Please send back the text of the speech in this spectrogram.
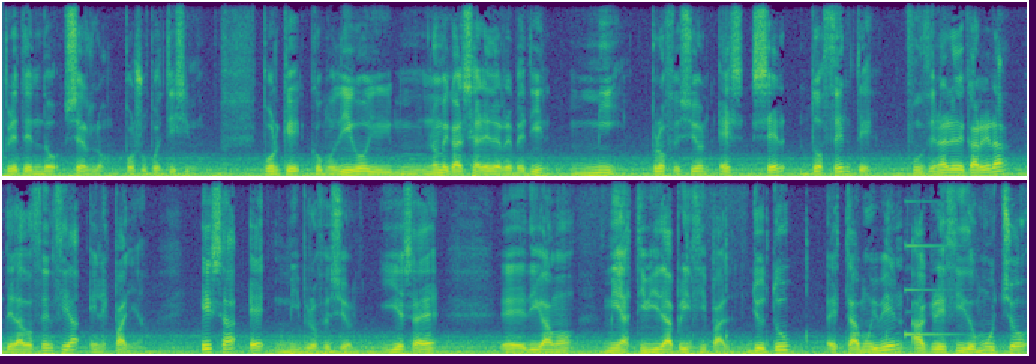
pretendo serlo, por supuestísimo. Porque, como digo, y no me cansaré de repetir, mi profesión es ser docente, funcionario de carrera de la docencia en España. Esa es mi profesión y esa es, eh, digamos, mi actividad principal. YouTube está muy bien, ha crecido mucho,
